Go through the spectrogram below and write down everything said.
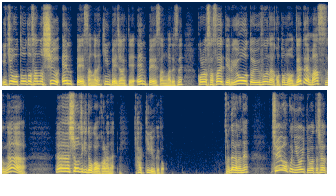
一応弟さんの周遠平さんがね、金平じゃなくて遠平さんがですね、これを支えているよというふうなことも出てますが、正直どうかわからない。はっきり言うけど。だからね、中国において私は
